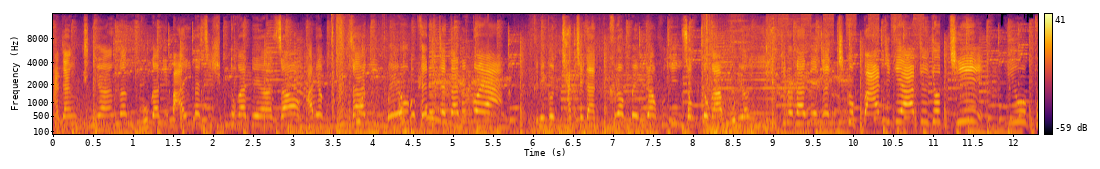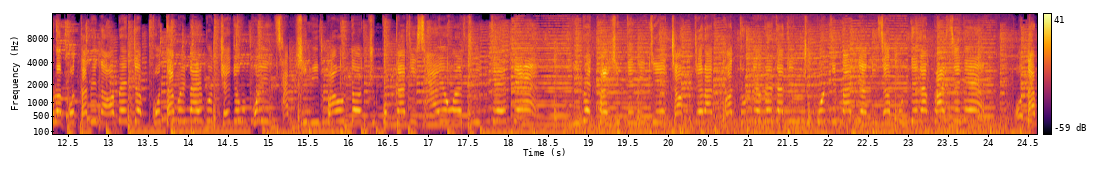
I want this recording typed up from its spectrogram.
가장 중요한 건 부각이 마이너스 10도가 되어서 화력 분산이 매우 편해졌다는 거야. 그리고 자체가 크롬벨이랑 후진 속도가 무려 20km나 돼서 치고 빠지기 아주 좋지. 이후 프로포탑인 어벤져 포탑을 달고 최종 포인 32파운더 주포까지 사용할 수 있게 돼 280 데미지의 적절한 관통력을 가진 주포지만 여기서 문제가 발생해 포탑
